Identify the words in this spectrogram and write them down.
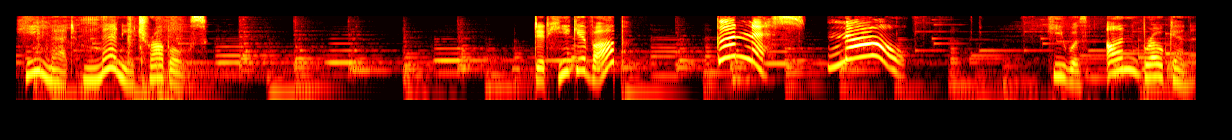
he met many troubles. Did he give up? Goodness, no! He was unbroken,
